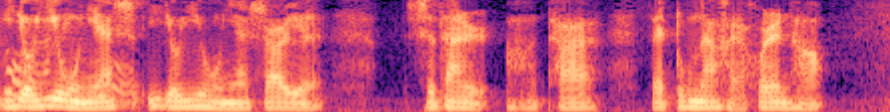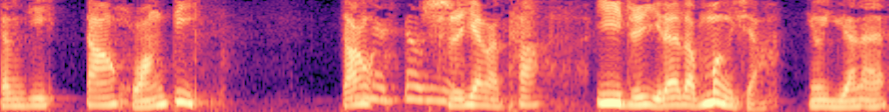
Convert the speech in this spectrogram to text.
一九一五年十一九一五年十二月十三日啊，他在中南海怀仁堂登基当皇帝，当实现了他一直以来的梦想。因为原来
